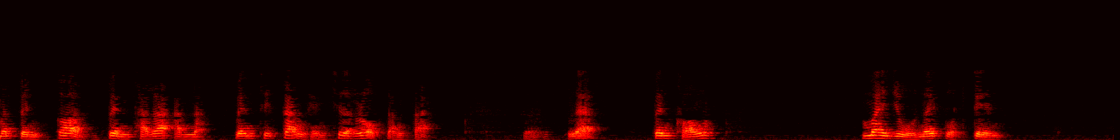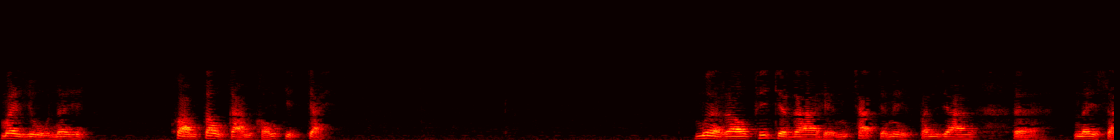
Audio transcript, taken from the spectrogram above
มันเป็นก้อนเป็นภาระอันหนักเป็นที่ตั้งแห่งเชื้อโรคต่างๆและ เป็นของไม่อยู่ในกฎเกณฑ์ ไม่อยู่ในความต้องการของจิตใจ เมื่อเราพิจารณาเห็นชัดจนี่ปัญญาในสั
